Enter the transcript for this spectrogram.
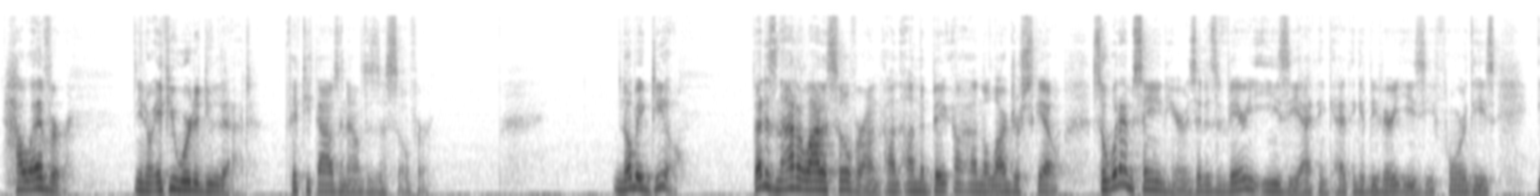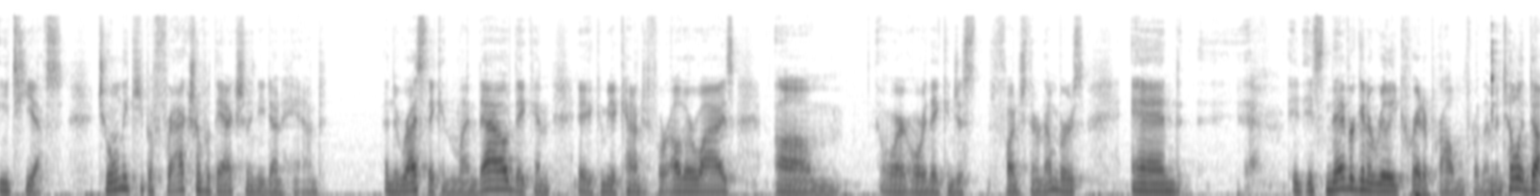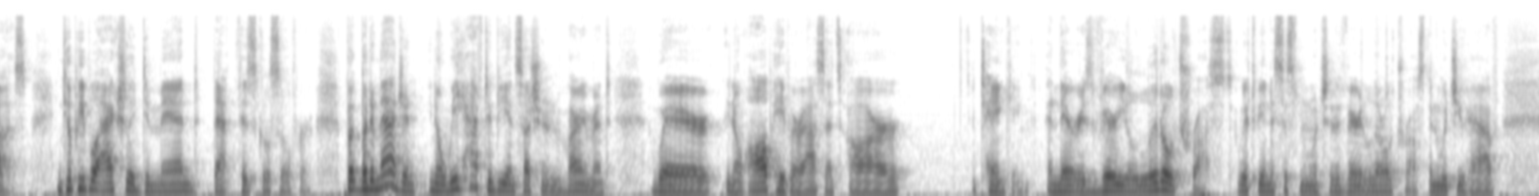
However, you know, if you were to do that, 50,000 ounces of silver, no big deal that is not a lot of silver on, on, on the big on the larger scale. So what I'm saying here is that it's very easy. I think I think it'd be very easy for these ETFs to only keep a fraction of what they actually need on hand, and the rest they can lend out. They can it can be accounted for otherwise, um, or or they can just fudge their numbers, and it, it's never going to really create a problem for them until it does, until people actually demand that physical silver. But but imagine, you know, we have to be in such an environment where you know all paper assets are tanking and there is very little trust. We have to be in a system in which there's very little trust, in which you have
